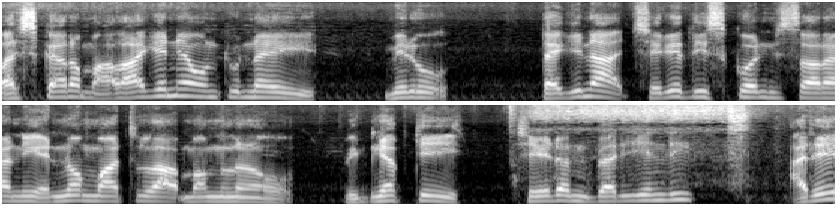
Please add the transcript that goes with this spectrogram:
పరిష్కారం అలాగనే ఉంటున్నాయి. మీరు తగిన చర్య తీసుకోండి సార్ అని ఎన్నో మాటల మమ్మల్ని విజ్ఞప్తి చేయడం జరిగింది. అదే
